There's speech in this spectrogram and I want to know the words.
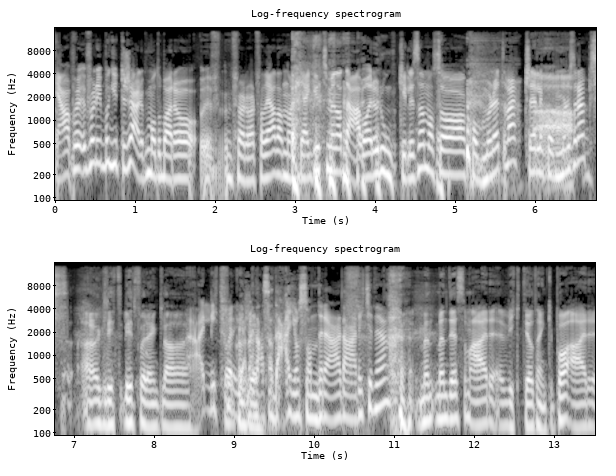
Ja, for, for, På gutter så er det på en måte bare å øh, Føler i hvert fall jeg, da, nå er ikke jeg gutt, men at det er bare å runke, liksom. Og så kommer det etter hvert. Eller kommer det straks. Det er nok litt, litt forenkla. Litt forenkla, Men altså, det er jo sånn dere er, det er det ikke det? men, men det som er viktig å tenke på, er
